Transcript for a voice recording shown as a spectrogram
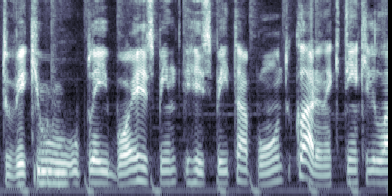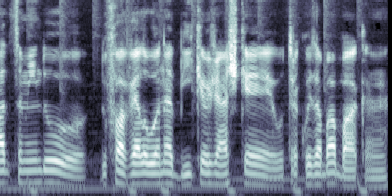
Tu vê que o, o Playboy respeita, respeita a ponto, claro, né, que tem aquele lado também do, do favela wannabe, que eu já acho que é outra coisa babaca, né?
